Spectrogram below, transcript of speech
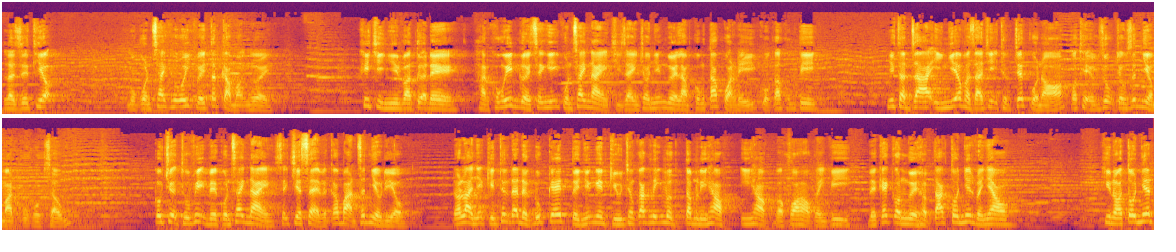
Lời giới thiệu Một cuốn sách hữu ích với tất cả mọi người. Khi chỉ nhìn vào tựa đề, hẳn không ít người sẽ nghĩ cuốn sách này chỉ dành cho những người làm công tác quản lý của các công ty. Nhưng thật ra ý nghĩa và giá trị thực chất của nó có thể ứng dụng trong rất nhiều mặt của cuộc sống. Câu chuyện thú vị về cuốn sách này sẽ chia sẻ với các bạn rất nhiều điều. Đó là những kiến thức đã được đúc kết từ những nghiên cứu trong các lĩnh vực tâm lý học, y học và khoa học hành vi về cách con người hợp tác tốt nhất với nhau. Khi nói tốt nhất,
